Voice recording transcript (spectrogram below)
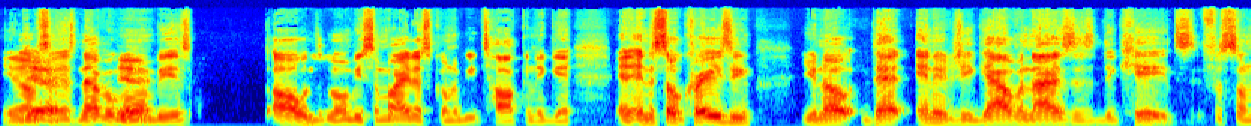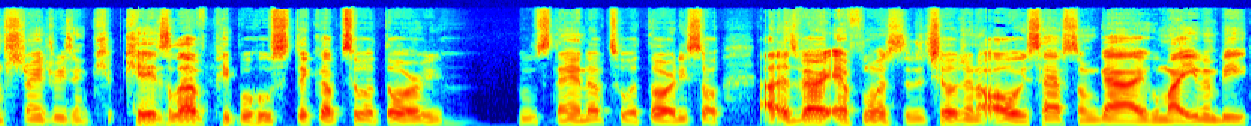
You know what yeah. I'm saying? It's never going to be. It's always going to be somebody that's going to be talking again. And, and it's so crazy you know that energy galvanizes the kids for some strange reason. Kids love people who stick up to authority, who stand up to authority. So uh, it's very influential to the children to always have some guy who might even be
